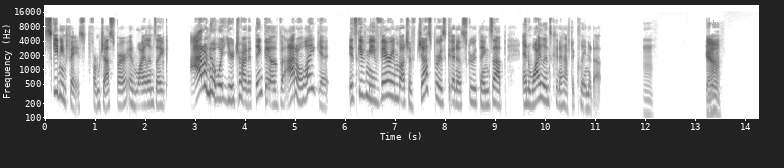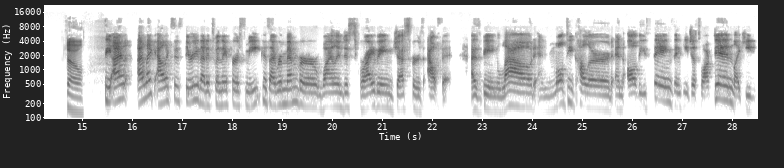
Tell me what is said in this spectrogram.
scheming face from Jesper, and Wyland's like, I don't know what you're trying to think of, but I don't like it. It's giving me very much of Jesper is going to screw things up, and Wyland's going to have to clean it up. Mm. yeah. So See, I I like Alex's theory that it's when they first meet because I remember Wyland describing Jesper's outfit as being loud and multicolored and all these things, and he just walked in like he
